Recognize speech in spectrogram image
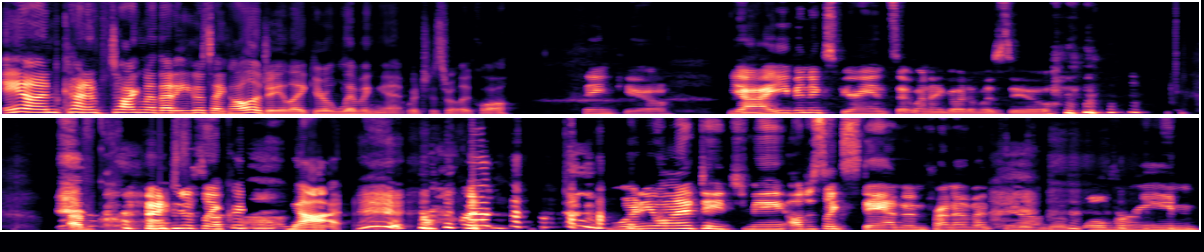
and kind of talking about that eco psychology like you're living it which is really cool. Thank you. Yeah mm. i even experience it when i go to a zoo. Of course. i'm just like not what do you want to teach me? I'll just like stand in front of it, you know, the Wolverine.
